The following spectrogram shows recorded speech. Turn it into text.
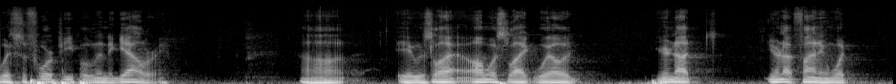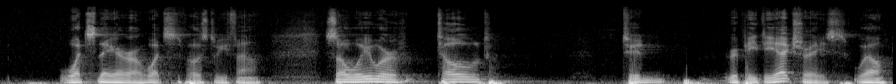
with the four people in the gallery. Uh, it was like almost like, well, you're not you're not finding what what's there or what's supposed to be found. So we were told to repeat the X-rays. Well,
